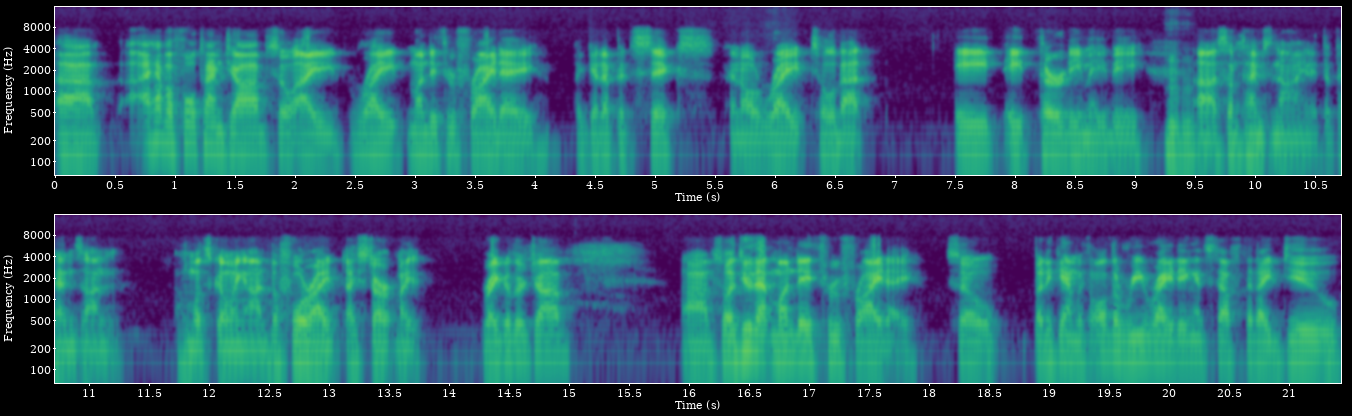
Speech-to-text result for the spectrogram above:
Uh, I have a full time job, so I write Monday through Friday. I get up at six and I'll write till about eight, eight thirty, maybe. Mm-hmm. Uh, sometimes nine. It depends on on what's going on before I, I start my regular job. Um, so I do that Monday through Friday. So, but again, with all the rewriting and stuff that I do,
